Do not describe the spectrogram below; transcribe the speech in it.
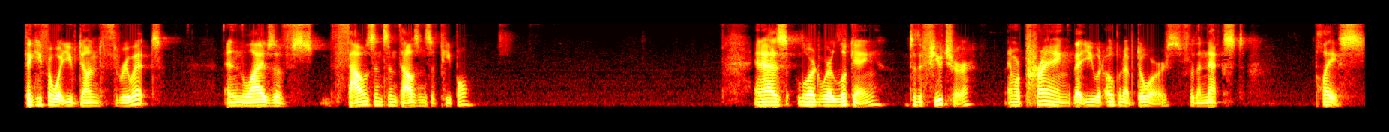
Thank you for what you've done through it and in the lives of thousands and thousands of people. And as, Lord, we're looking to the future and we're praying that you would open up doors for the next place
